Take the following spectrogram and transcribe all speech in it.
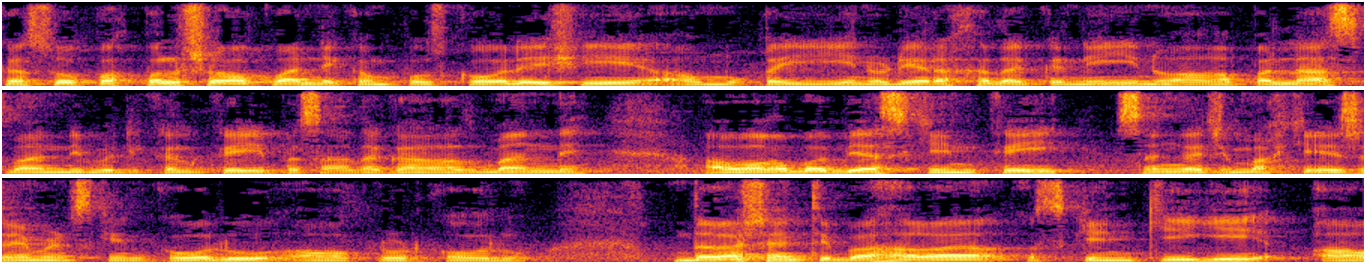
که څوک په خپل شوق باندې کمپوز کولای شي او موقع یې نو ډیره ښه ده که نه نو هغه په لاس باندې به لیکل کوي په ساده کاغذ باندې او هغه به بیا سکین کوي څنګه چې مخکې اسایمنټ سکین کولو او اپلوډ کولو دغه شانتي به هغه سکین کیږي او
